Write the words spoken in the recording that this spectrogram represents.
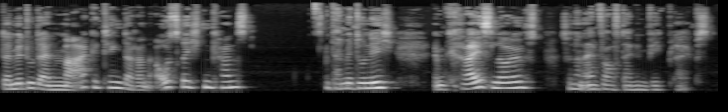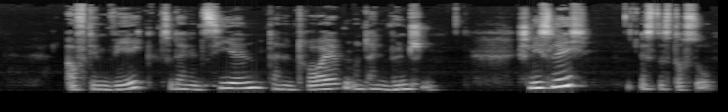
damit du dein Marketing daran ausrichten kannst, damit du nicht im Kreis läufst, sondern einfach auf deinem Weg bleibst. Auf dem Weg zu deinen Zielen, deinen Träumen und deinen Wünschen. Schließlich ist es doch so.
